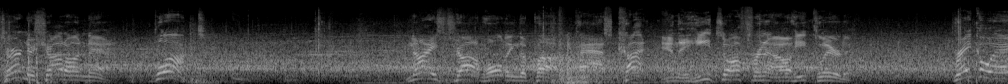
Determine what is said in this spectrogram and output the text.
Turned a shot on net. Blocked. Nice job holding the puck. Pass cut, and the heat's off for now. He cleared it. Breakaway.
